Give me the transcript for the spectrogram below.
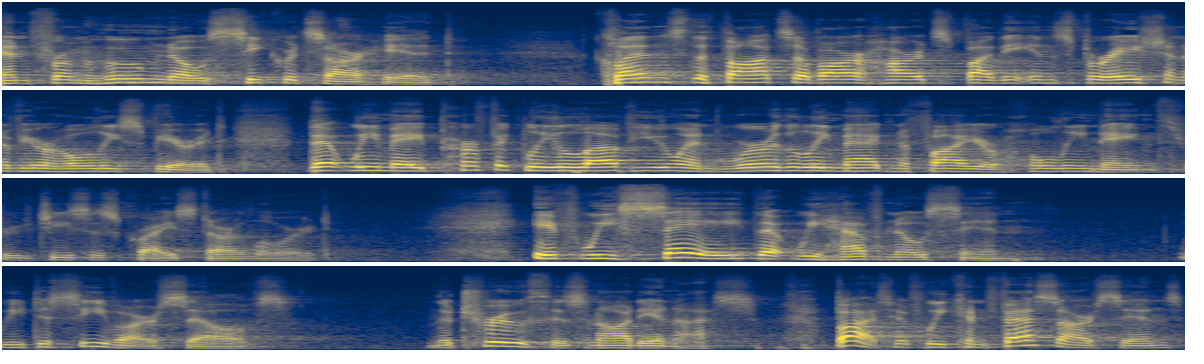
and from whom no secrets are hid, Cleanse the thoughts of our hearts by the inspiration of your Holy Spirit, that we may perfectly love you and worthily magnify your holy name through Jesus Christ our Lord. If we say that we have no sin, we deceive ourselves. The truth is not in us. But if we confess our sins,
